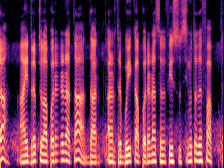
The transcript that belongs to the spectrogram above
Da, ai dreptul la părerea ta, dar ar trebui ca părerea să fie susținută de fapte.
